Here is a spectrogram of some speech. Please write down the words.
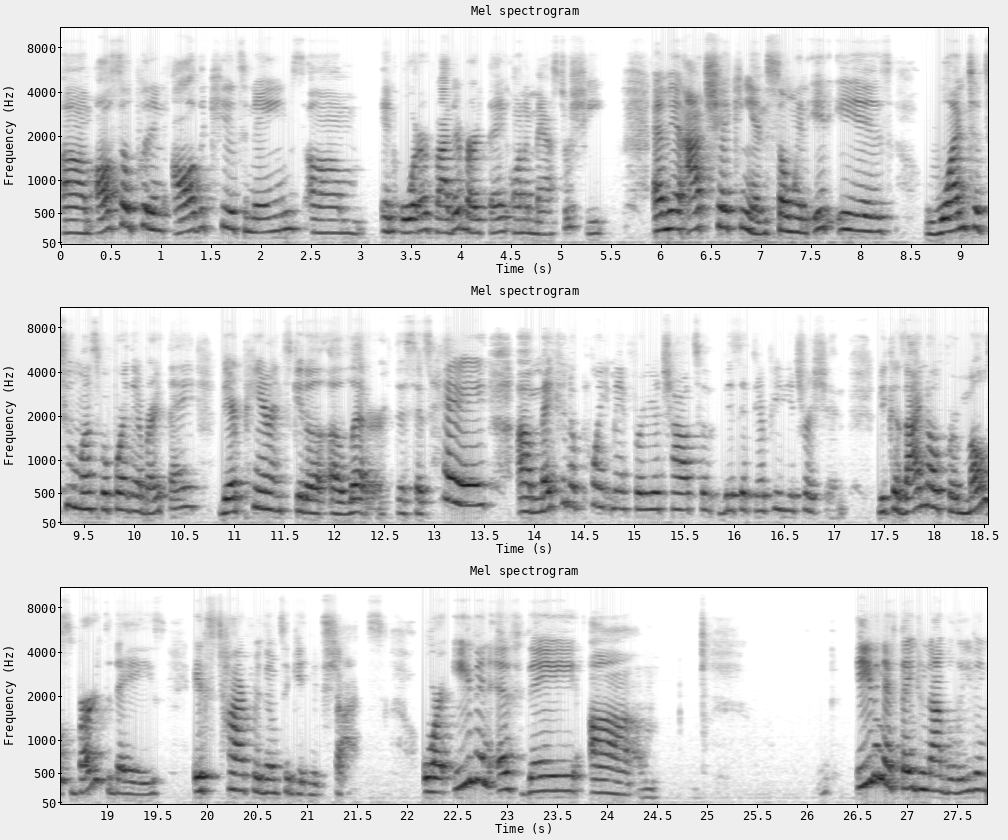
um, also putting all the kids names um, in order by their birthday on a master sheet. And then i check in. So when it is one to two months before their birthday, their parents get a, a letter that says, Hey, um, make an appointment for your child to visit their pediatrician. Because I know for most birthdays, it's time for them to get new shots. Or even if they um, even if they do not believe in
